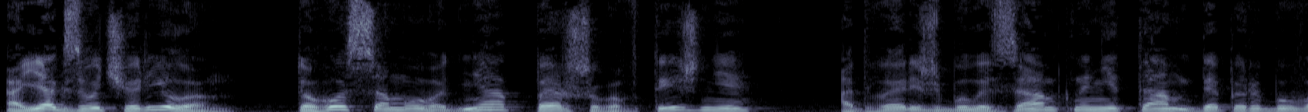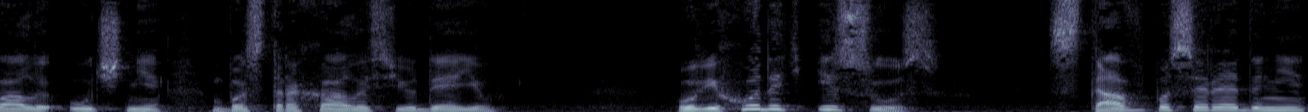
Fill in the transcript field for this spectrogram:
А як звечоріло, того самого дня, першого в тижні, а двері ж були замкнені там, де перебували учні, бо страхались юдеїв, увіходить Ісус, став посередині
